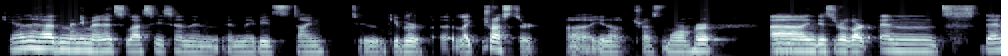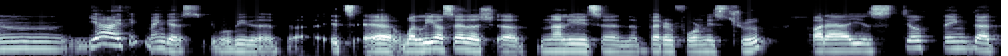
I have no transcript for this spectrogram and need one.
She hasn't had many minutes last season, and, and maybe it's time to give her uh, like trust her. Uh, you know, trust more on her uh, in this regard. And then, yeah, I think Menges it will be the. It's uh, what Leo said. Uh, uh Nally is in a better form is true, but I still think that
